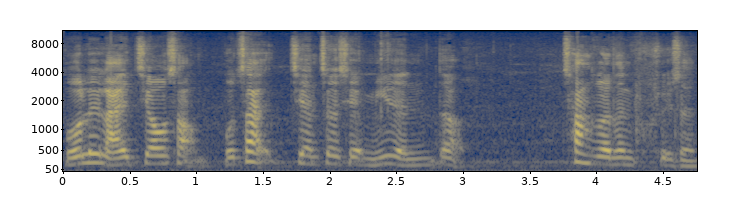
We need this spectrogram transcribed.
罗雷莱礁上不再见这些迷人的唱歌的水神。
